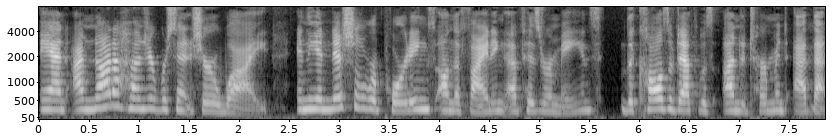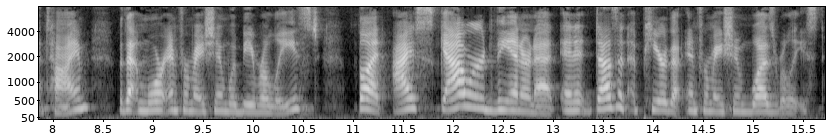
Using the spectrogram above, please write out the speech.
and I'm not 100% sure why. In the initial reportings on the finding of his remains, the cause of death was undetermined at that time, but that more information would be released. But I scoured the internet and it doesn't appear that information was released.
